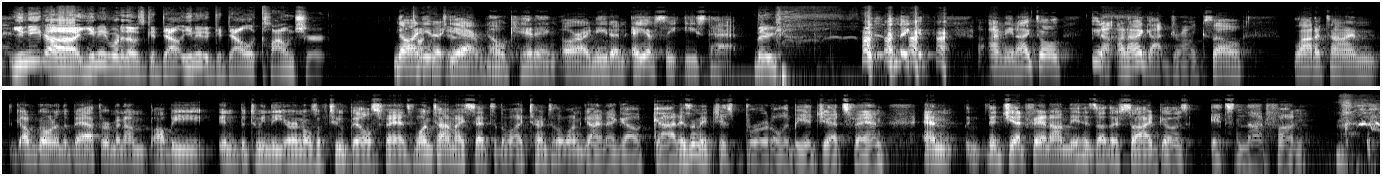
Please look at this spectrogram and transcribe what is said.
You need uh you need one of those Goodell. You need a Goodell clown shirt. no, I need a Jack. yeah, no kidding. Or I need an AFC East hat. There you and they can. I mean, I told you know, and I got drunk, so a lot of time I'm going to the bathroom and I'm I'll be in between the urinals of two Bills fans. One time I said to the I turned to the one guy and I go, God, isn't it just brutal to be a Jets fan? And the Jet fan on the, his other side goes, It's not fun.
